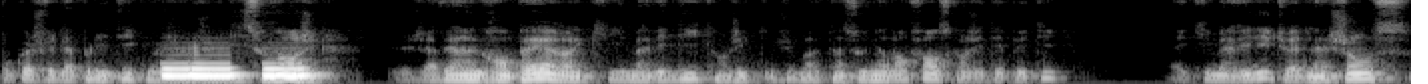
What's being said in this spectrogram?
pourquoi je fais de la politique? Moi, je, le dis souvent, j'avais un grand-père qui m'avait dit, quand j'étais, un souvenir d'enfance quand j'étais petit, qui m'avait dit, tu as de la chance,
